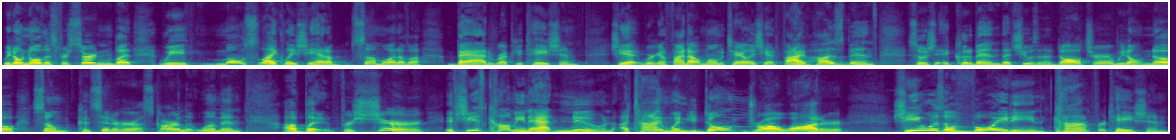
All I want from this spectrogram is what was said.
We don't know this for certain, but we most likely she had a somewhat of a bad reputation. She had, we're going to find out momentarily. She had five husbands, so she, it could have been that she was an adulterer. We don't know. Some consider her a scarlet woman. Uh, but for sure, if she's coming at noon, a time when you don't draw water, she was avoiding confrontation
